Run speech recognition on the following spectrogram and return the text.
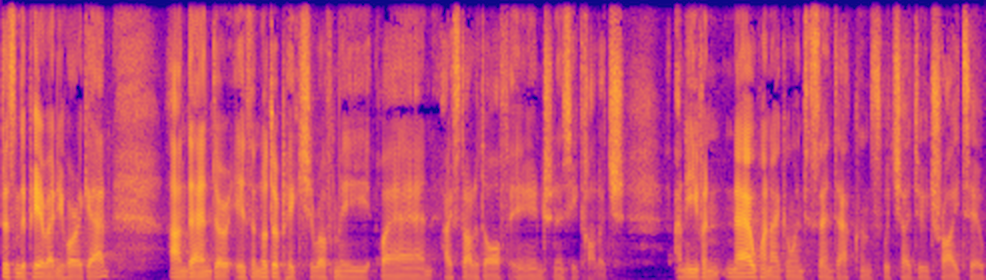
doesn't appear anywhere again. And then there is another picture of me when I started off in Trinity College. And even now, when I go into St. Declan's, which I do try to,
